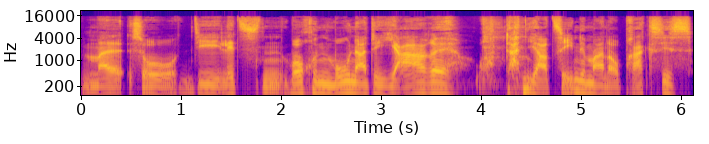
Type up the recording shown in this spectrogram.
mal so die letzten Wochen, Monate, Jahre und dann Jahrzehnte meiner Praxis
